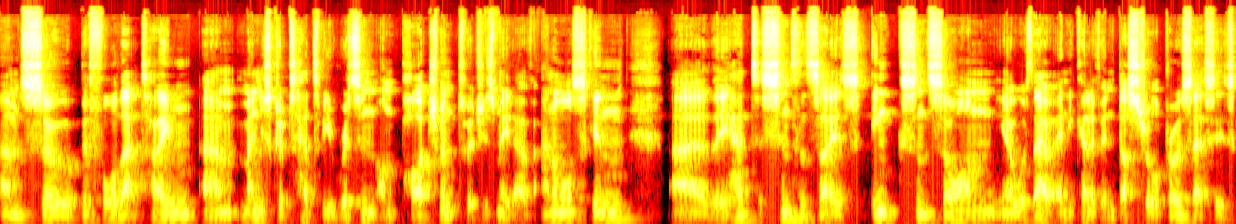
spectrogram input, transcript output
Um, so, before that time, um, manuscripts had to be written on parchment, which is made out of animal skin. Uh, they had to synthesize inks and so on, you know, without any kind of industrial processes.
